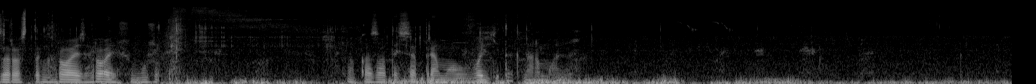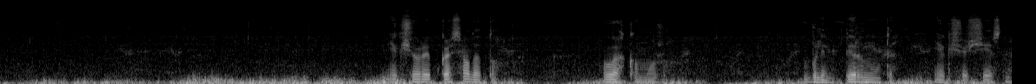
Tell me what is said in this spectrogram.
Зараз так граєш, граєш, що можу оказатися прямо в воді так нормально. Якщо рибка сяде, то легко можу. Блін, пірнути, якщо чесно.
